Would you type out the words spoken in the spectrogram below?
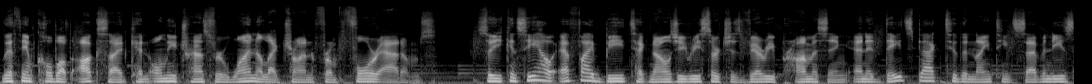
Lithium cobalt oxide can only transfer one electron from four atoms. So you can see how FIB technology research is very promising and it dates back to the 1970s,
